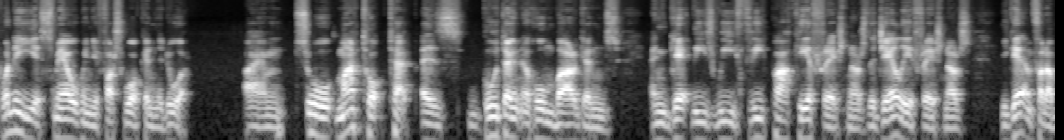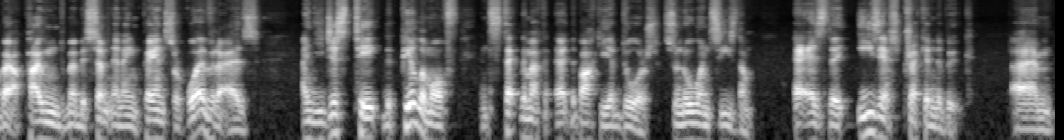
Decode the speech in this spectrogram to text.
what do you smell when you first walk in the door? Um, so my top tip is go down to Home Bargains and get these wee three pack air fresheners, the gel air fresheners. You get them for about a pound, maybe seventy nine pence or whatever it is, and you just take the peel them off and stick them at the back of your doors so no one sees them. It is the easiest trick in the book. Um,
